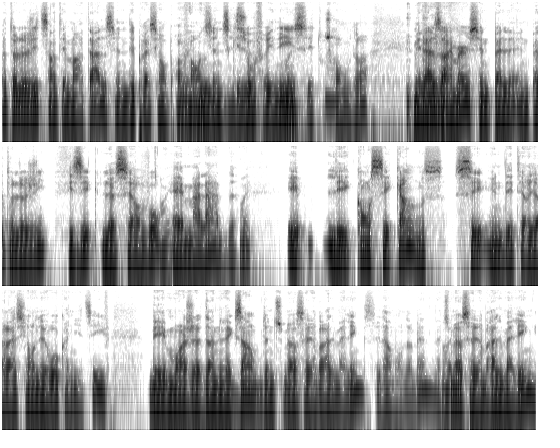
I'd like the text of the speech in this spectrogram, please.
Pathologie de santé mentale, c'est une dépression profonde, c'est une schizophrénie, c'est tout ce qu'on voudra. Mais l'Alzheimer, c'est une, pathologie physique. Le cerveau est malade. Et les conséquences, c'est une détérioration neurocognitive. Mais moi, je donne l'exemple d'une tumeur cérébrale maligne, c'est dans mon domaine. La tumeur cérébrale maligne,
